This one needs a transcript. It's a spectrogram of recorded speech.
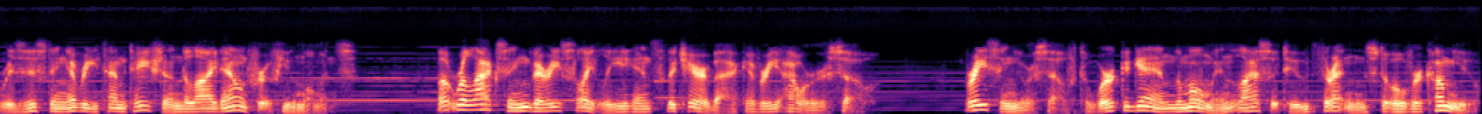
resisting every temptation to lie down for a few moments, but relaxing very slightly against the chair back every hour or so, bracing yourself to work again the moment lassitude threatens to overcome you.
